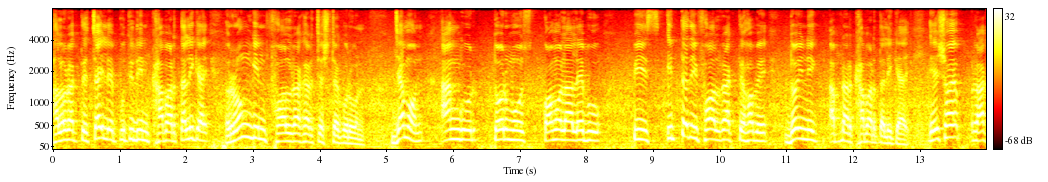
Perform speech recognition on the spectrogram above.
ভালো রাখতে চাইলে প্রতিদিন খাবার তালিকায় রঙিন ফল রাখার চেষ্টা করুন, যেমন আঙ্গুর, তরমুজ, কমলা, লেবু, পিস ইত্যাদি ফল রাখতে হবে দৈনিক আপনার খাবার তালিকায়। এসব রাখ,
